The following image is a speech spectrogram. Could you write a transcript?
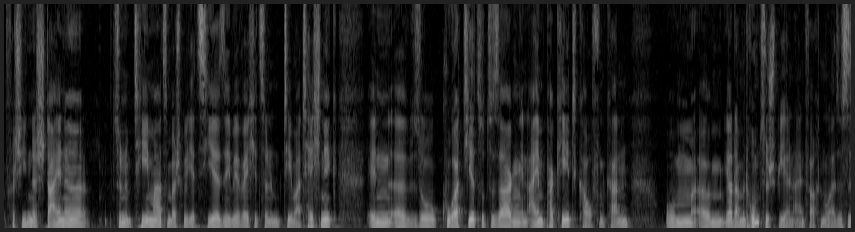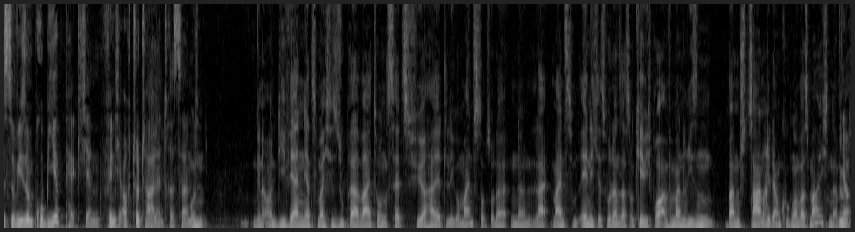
verschiedene Steine zu einem Thema, zum Beispiel jetzt hier sehen wir welche zu einem Thema Technik, in äh, so kuratiert sozusagen in einem Paket kaufen kann, um ähm, ja damit rumzuspielen einfach nur. Also es ist so wie so ein Probierpäckchen, finde ich auch total interessant. Und Genau, und die wären jetzt zum Beispiel super Erweiterungssets für halt Lego Mindstorms oder Mindstorms ähnliches, wo du dann sagst, okay, ich brauche einfach mal einen riesen Bunch Zahnräder und guck mal, was mache ich denn damit? Ja.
